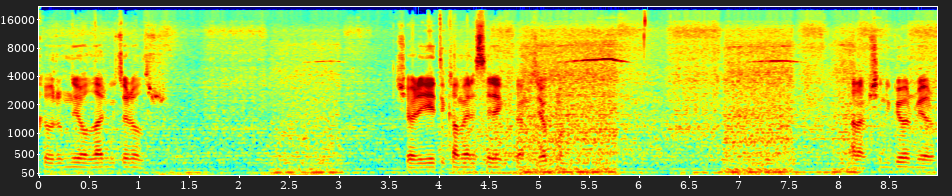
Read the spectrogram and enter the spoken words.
kıvrımlı yollar güzel olur. Şöyle 7 kamerasıyla gitmemiz yok mu? Anam şimdi görmüyorum.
